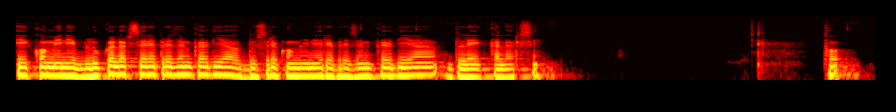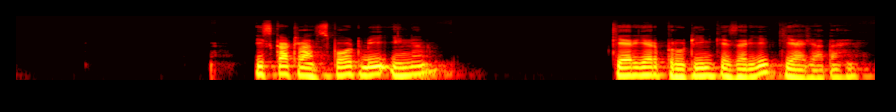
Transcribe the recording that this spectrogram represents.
एक को मैंने ब्लू कलर से रिप्रेजेंट कर दिया और दूसरे को मैंने रिप्रेजेंट कर दिया ब्लैक कलर से। इसका ट्रांसपोर्ट भी इन कैरियर प्रोटीन के ज़रिए किया जाता है।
